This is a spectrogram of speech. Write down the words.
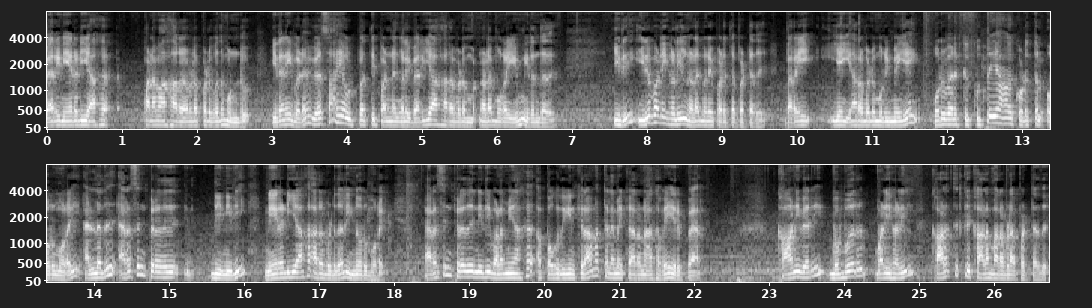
வரி நேரடியாக பணமாக அறவிடப்படுவதும் உண்டு. இதனை விட விவசாய உற்பத்தி பண்டங்களை வரியாக அறவிடும் நடைமுறையும் இருந்தது. இது இருவடைகளில் நடைமுறைப்படுத்தப்பட்டது. வரையை அறவிடும் உரிமையை ஒருவருக்கு குத்தையாக கொடுத்தல் ஒரு முறை அல்லது அரசின் பிரதிநிதி நேரடியாக அறவிடுதல் இன்னொரு முறை. அரசின் பிரதிநிதி வளமையாக அப்பகுதியின் கிராம தலைமைக்காரனாகவே இருப்பார். காணிவெறி வெவ்வேறு வழிகளில் காலத்திற்கு காலம் அறவிடப்பட்டது.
